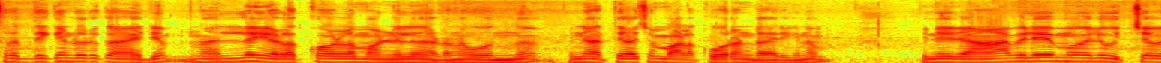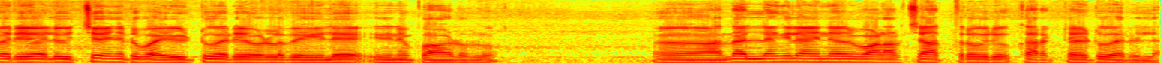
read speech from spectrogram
ശ്രദ്ധിക്കേണ്ട ഒരു കാര്യം നല്ല ഇളക്കമുള്ള മണ്ണിൽ നടണം. ഒന്ന് പിന്നെ അത്യാവശ്യം വളക്കൂറുണ്ടായിരിക്കണം പിന്നെ രാവിലെ മുതൽ ഉച്ച വരെയോ അല്ലെങ്കിൽ ഉച്ച കഴിഞ്ഞിട്ട് വൈകിട്ട് വരെയോ ഉള്ള വെയിൽ ഇതിന് പാടുള്ളൂ. അതല്ലെങ്കിൽ അതിന് വളർച്ച അത്ര ഒരു കറക്റ്റായിട്ട് വരില്ല.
